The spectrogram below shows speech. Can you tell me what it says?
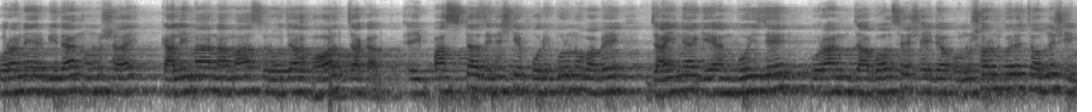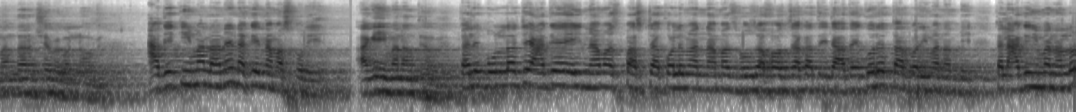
কোরআনের বিধান অনুসারে কালিমা নামাজ রোজা হজ জাকাত এই পাঁচটা জিনিসকে পরিপূর্ণভাবে যাই না জ্ঞান বই যে কোরআন যা বলছে সেইটা অনুসরণ করে চললে সে ইমানদার হিসেবে গণ্য হবে। আগে কি ইমান আনে নাকি নামাজ পড়ে? আগে ইমান আনতে হবে। তাহলে বললা যে আগে এই নামাজ পাঁচটা কলেমার নামাজ রোজা হজ জাকাত এটা আদায় করে তারপর ইমান আনবে। তাহলে আগে ইমান আনলো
